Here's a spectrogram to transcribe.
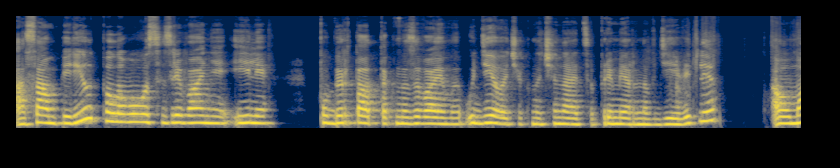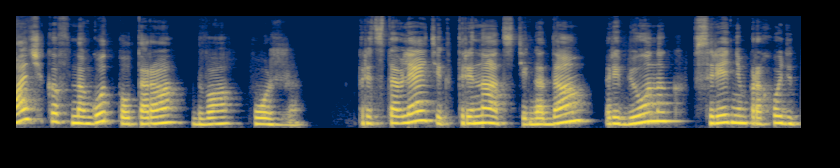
А сам период полового созревания или пубертат так называемый у девочек начинается примерно в 9 лет, а у мальчиков на год-полтора-два позже. Представляете, к 13 годам ребенок в среднем проходит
